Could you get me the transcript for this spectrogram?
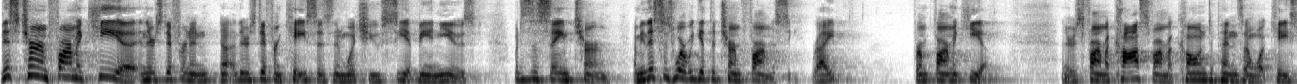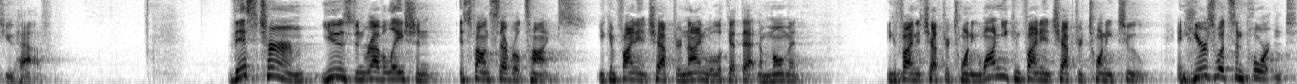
this term pharmakia, and there's different, uh, there's different cases in which you see it being used, but it's the same term. I mean, this is where we get the term pharmacy, right? From pharmakia. There's pharmakos, pharmakon, depends on what case you have. This term used in Revelation is found several times. You can find it in chapter 9. We'll look at that in a moment. You can find it in chapter 21. You can find it in chapter 22. And here's what's important.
